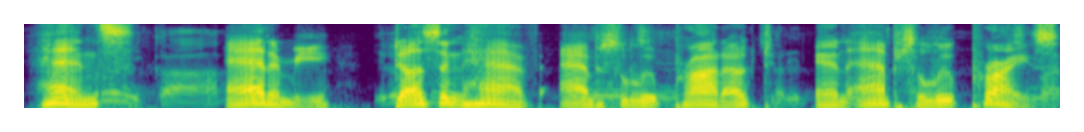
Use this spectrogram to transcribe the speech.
Hence, Atomy doesn't have absolute product and absolute price,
